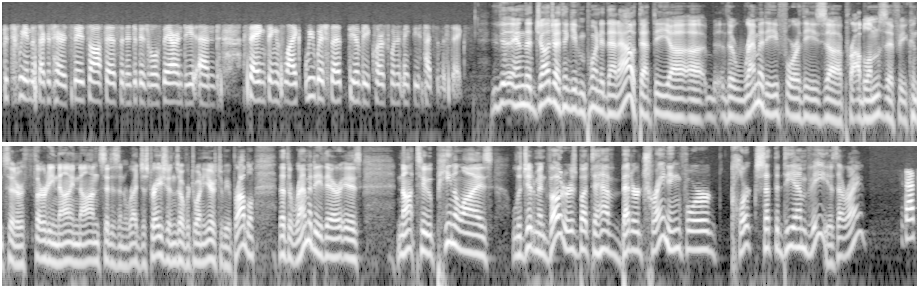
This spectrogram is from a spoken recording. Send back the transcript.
between the Secretary of State's office and individuals there, and, de- and saying things like, "We wish that DMV clerks wouldn't make these types of mistakes." And the judge, I think, even pointed that out that the uh, uh, the remedy for these uh, problems, if you consider 39 non-citizen registrations over 20 years to be a problem, that the remedy there is not to penalize legitimate voters, but to have better training for clerks at the DMV. Is that right? That's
